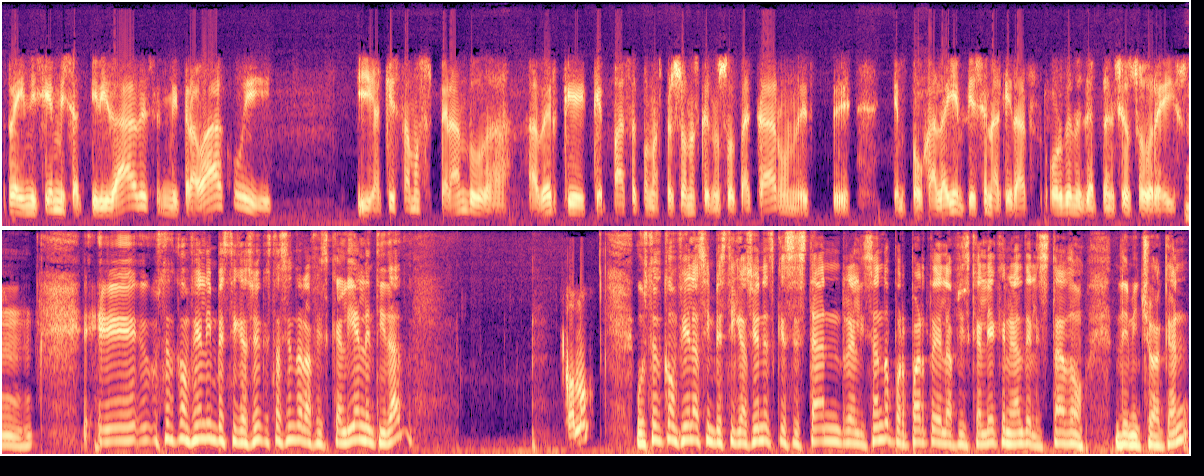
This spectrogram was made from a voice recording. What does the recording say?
reinicié mis actividades en mi trabajo y y aquí estamos esperando a, ver qué, qué pasa con las personas que nos atacaron este ojalá y empiecen a girar órdenes de aprehensión sobre ellos. Eh, usted confía en la investigación que está haciendo la fiscalía en la entidad ¿Cómo? ¿Usted confía en las investigaciones que se están realizando por parte de la Fiscalía General del Estado de Michoacán?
